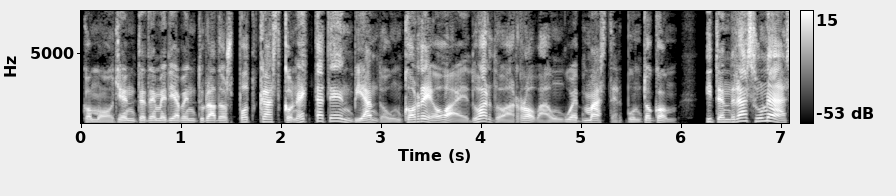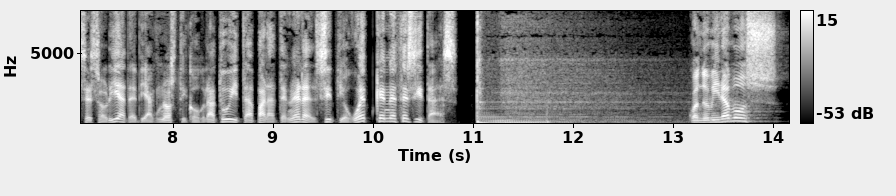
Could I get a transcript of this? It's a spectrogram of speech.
Como oyente de Mediaventurados Podcast, conéctate enviando un correo a eduardo.unwebmaster.com y tendrás una asesoría de diagnóstico gratuita para tener el sitio web que necesitas. Cuando miramos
